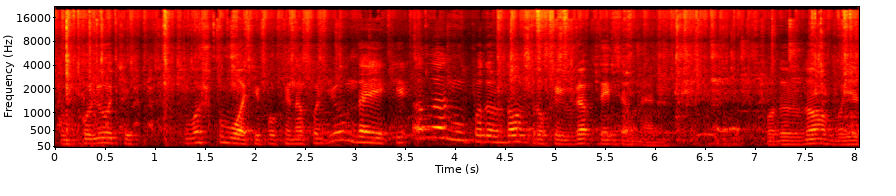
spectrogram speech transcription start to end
що в польоті. Важкуваті поки на подйом деякі, але ну подождав трохи і вже птиця в небі. Подождав, бо є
